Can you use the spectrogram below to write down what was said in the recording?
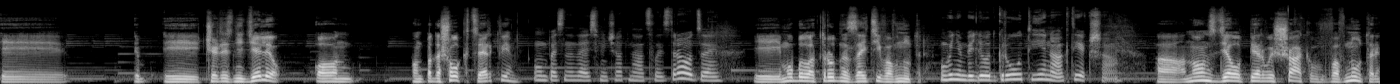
И, и, и через неделю он он подошел к церкви, un pēc nedēļas viņš atnāca līdz draudzēji, и ему было трудно зайти вовнутрь. un viņam bija ļoti grūti ienākt iekšā. А, Но он сделал первый шаг вовнутрь,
